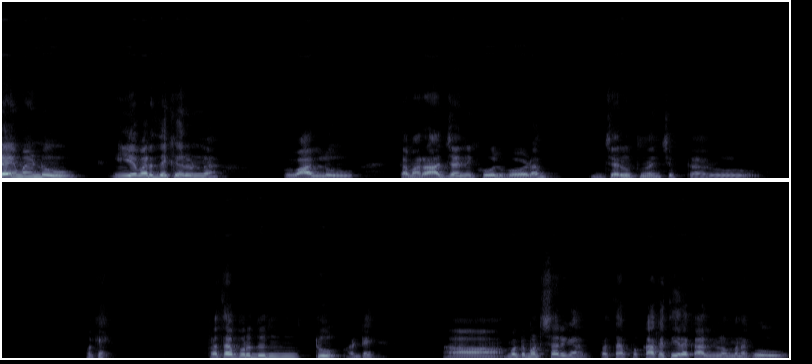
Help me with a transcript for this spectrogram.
డైమండ్ ఎవరి దగ్గర ఉన్నా వాళ్ళు తమ రాజ్యాన్ని కోల్పోవడం జరుగుతుందని చెప్తారు. ఓకే? ప్రతాపరుద్రన్ టూ అంటే మొట్టమొదటిసారిగా ప్రతాప కాకతీయుల కాలంలో మనకు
